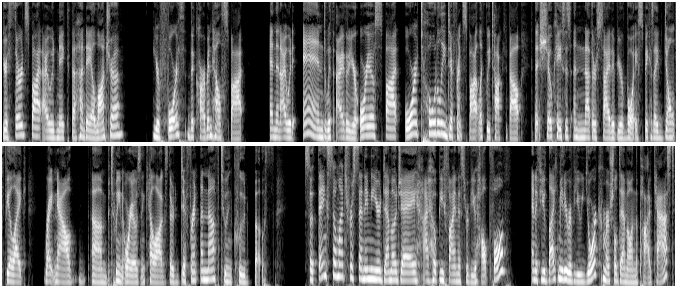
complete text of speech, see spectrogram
Your third spot, I would make the Hyundai Elantra. Your fourth, the Carbon Health spot. And then I would end with either your Oreo spot or a totally different spot, like we talked about, that showcases another side of your voice because I don't feel like right now um, between Oreos and Kellogg's, they're different enough to include both. So thanks so much for sending me your demo, Jay. I hope you find this review helpful. And if you'd like me to review your commercial demo on the podcast,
